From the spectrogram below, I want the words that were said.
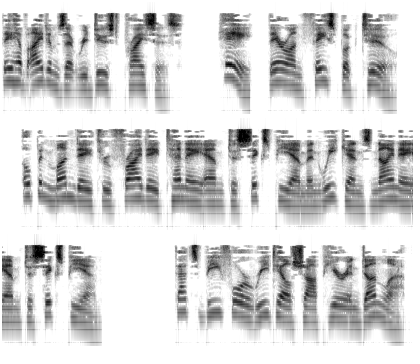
They have items at reduced prices. Hey, they're on Facebook too. Open Monday through Friday 10 a.m. to 6 p.m. and weekends 9 a.m. to 6 p.m. That's B4 Retail Shop here in Dunlap.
